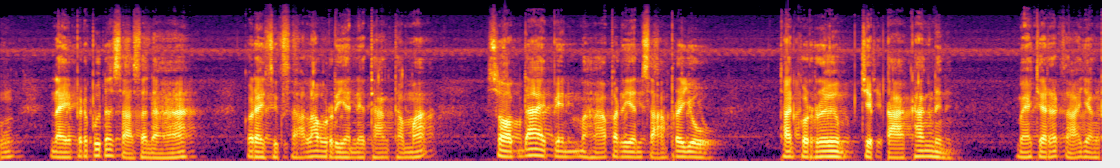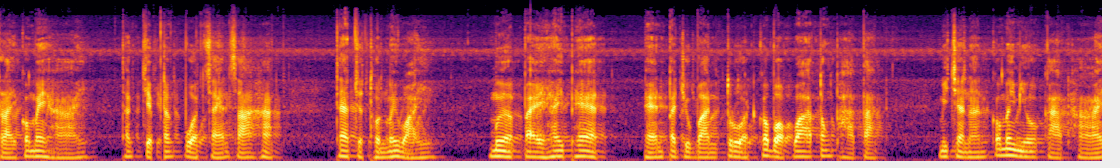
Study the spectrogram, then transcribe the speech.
งฆ์ในพระพุทธศาสนา ก็ได้ศึกษาเล่าเรียนในทางธรรมะ สอบได้เป็นมหาปรริญญาสามประโยค ท่านก็เริ่มเจ็บตาข้างหนึ่ง แม้จะรักษาอย่างไรก็ไม่หาย ทั้งเจ็บทั้งปวดแสนสาหัส แทบจะทนไม่ไหว เมื่อไปให้แพทย์ แผนปัจจุบันตรวจก็บอกว่าต้องผ่าตัด มิฉะนั้นก็ไม่มีโอกาสหาย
